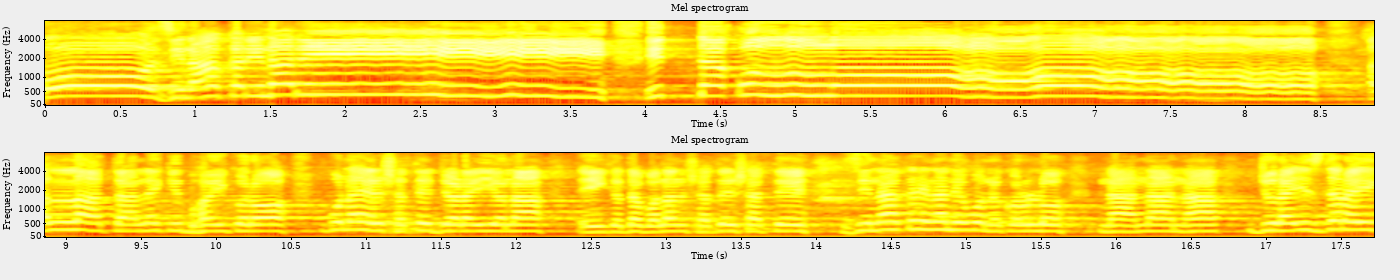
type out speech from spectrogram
ও জিনাকারী নারী, ইত্তাকুল্লাহ তাহলেকে ভয় করো, গুনাহের সাথে জড়াইও না। এই কথা বলার সাথে সাথে জিনা করে না নিবন করল, না না না, জুরাইজ দ্বারা এই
